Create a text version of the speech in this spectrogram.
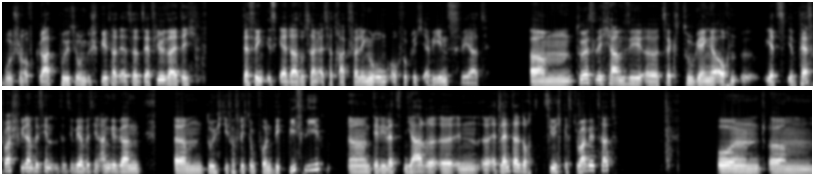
wohl schon auf Guard-Positionen gespielt hat. Er ist halt sehr vielseitig. Deswegen ist er da sozusagen als Vertragsverlängerung auch wirklich erwähnenswert. Ähm, zusätzlich haben sie äh, zwecks Zugänge auch äh, jetzt ihren Pass Rush wieder ein bisschen, sind sie wieder ein bisschen angegangen, ähm, durch die Verpflichtung von Vic Beasley, äh, der die letzten Jahre äh, in äh, Atlanta doch ziemlich gestruggelt hat. Und ähm,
